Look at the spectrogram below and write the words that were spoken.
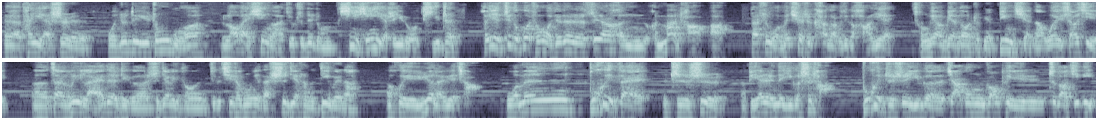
呃，它也是我觉得对于中国老百姓啊，就是这种信心也是一种提振。所以这个过程，我觉得虽然很很漫长啊，但是我们确实看到了这个行业。从量变到质变，并且呢，我也相信，呃，在未来的这个时间里头，这个汽车工业在世界上的地位呢，会越来越强。我们不会再只是别人的一个市场，不会只是一个加工装配制造基地，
